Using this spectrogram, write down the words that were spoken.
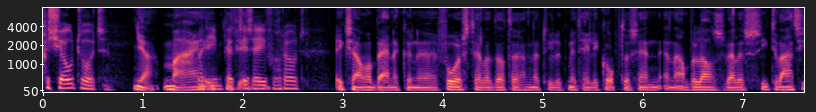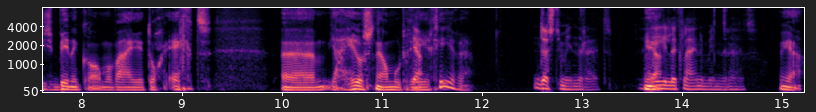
geshowd wordt. Ja, maar, Maar de impact ik, is even groot. ik zou me bijna kunnen voorstellen dat er natuurlijk met helikopters en, en ambulances wel eens situaties binnenkomen waar je toch echt ehm, ja, heel snel moet Ja. reageren. Dat is de minderheid. Een Ja. hele kleine minderheid. Ja,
